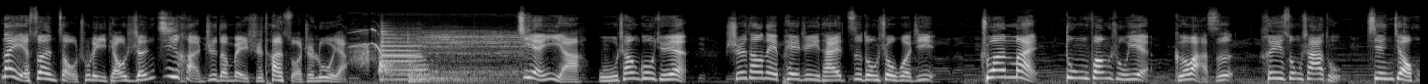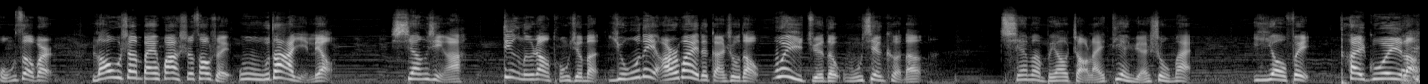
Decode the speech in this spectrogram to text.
那也算走出了一条人迹罕至的美食探索之路呀。建议啊，武昌工学院食堂内配置一台自动售货机，专卖东方树叶、格瓦斯、黑松沙土、尖叫红色味儿、崂山白花蛇草水五大饮料。相信啊，定能让同学们由内而外的感受到味觉的无限可能。千万不要找来店员售卖，医药费。太贵了！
